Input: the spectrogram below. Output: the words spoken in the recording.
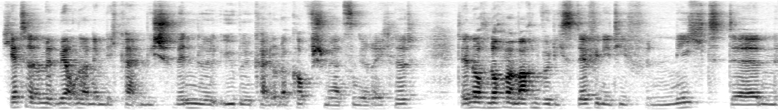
ich hätte mit mehr Unannehmlichkeiten wie Schwindel, Übelkeit oder Kopfschmerzen gerechnet. Dennoch nochmal machen würde ich es definitiv nicht, denn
